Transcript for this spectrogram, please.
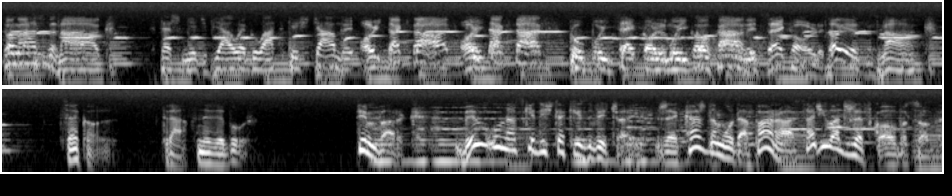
to nasz znak. Chcesz mieć białe, gładkie ściany? Oj tak, tak, oj tak, tak, kupuj cekol, mój kochany, cekol, to jest znak. Cekol. Trafny wybór. Tymbark. Był u nas kiedyś taki zwyczaj, że każda młoda para sadziła drzewko owocowe.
